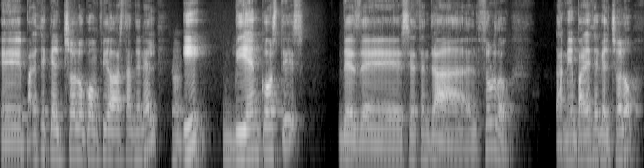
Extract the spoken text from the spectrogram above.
Eh, parece que el Cholo confía bastante en él. Y bien Costis desde ese central zurdo. También parece que el Cholo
